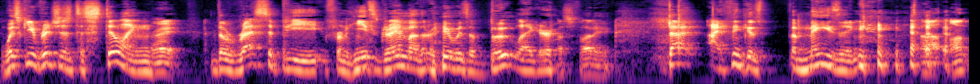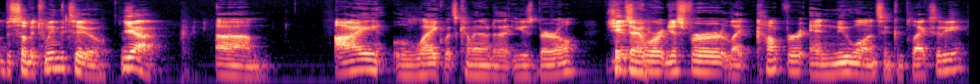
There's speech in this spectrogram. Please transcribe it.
Whiskey Rich is distilling Right. the recipe from Heath's grandmother, who was a bootlegger. That's funny. That I think is amazing. uh, on, so between the two, yeah. um, I like what's coming out of that used barrel. Just for just for like comfort and nuance and complexity.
